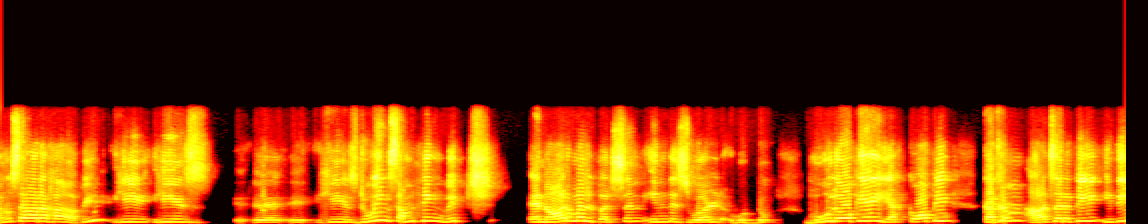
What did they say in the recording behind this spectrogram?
anusaraha api he he is uh, he is doing something which a normal person in this world would do bhuloke yah kopi katham acharati iti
